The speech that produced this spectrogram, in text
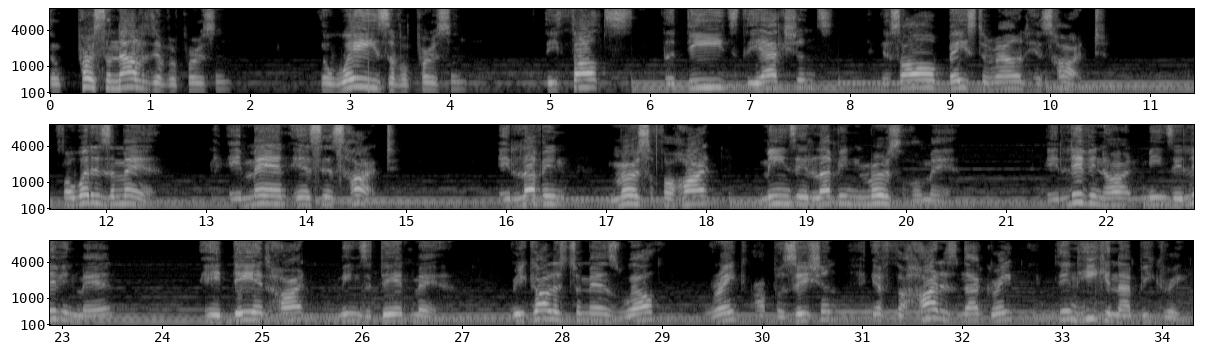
the personality of a person, the ways of a person, the thoughts, the deeds, the actions, is all based around his heart. For what is a man? A man is his heart. A loving, merciful heart means a loving, merciful man. A living heart means a living man. A dead heart means a dead man. Regardless to man's wealth, rank, or position, if the heart is not great, then he cannot be great.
